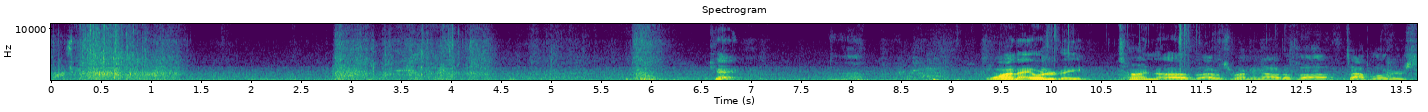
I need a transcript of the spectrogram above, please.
much paper. Okay. One, I ordered a ton of, I was running out of uh, top loaders.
